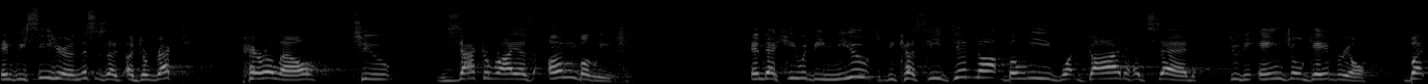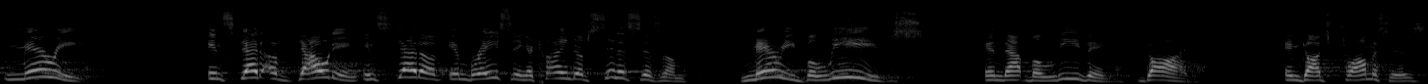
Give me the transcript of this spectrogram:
And we see here, and this is a, a direct parallel to Zechariah's unbelief, and that he would be mute because he did not believe what God had said through the angel Gabriel. But Mary, Instead of doubting, instead of embracing a kind of cynicism, Mary believes, and that believing God and God's promises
